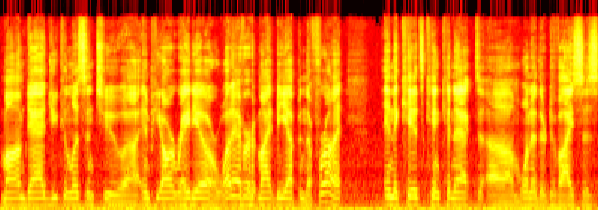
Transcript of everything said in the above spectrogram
mom, dad, you can listen to uh, NPR radio or whatever it might be up in the front and the kids can connect um, one of their devices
